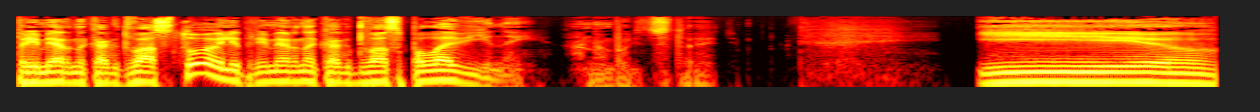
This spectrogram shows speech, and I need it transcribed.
примерно как 2,100 или примерно как 2,5 она будет стоить. И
